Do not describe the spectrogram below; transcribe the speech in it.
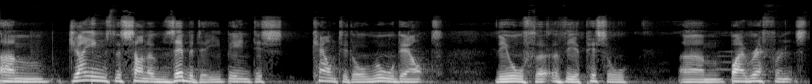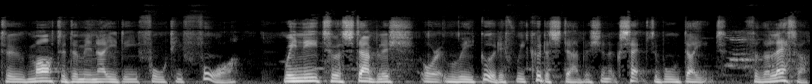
um, James, the son of Zebedee, being discounted or ruled out the author of the epistle um, by reference to martyrdom in AD 44, we need to establish, or it would be good if we could establish, an acceptable date for the letter.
